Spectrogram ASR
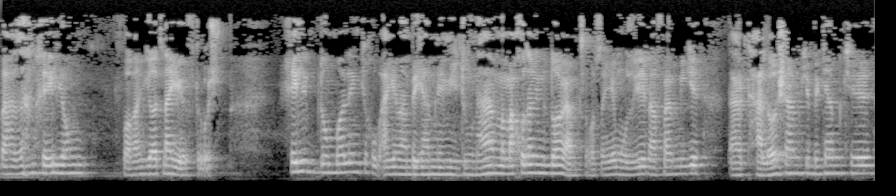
بعضا خیلی هم واقعا یاد نگرفته باشیم. خیلی دنبال این که خب اگه من بگم نمی‌دونم من خودم اینو دارم چون مثلا یه موضوع یه نفر میگه در تلاشم که بگم که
